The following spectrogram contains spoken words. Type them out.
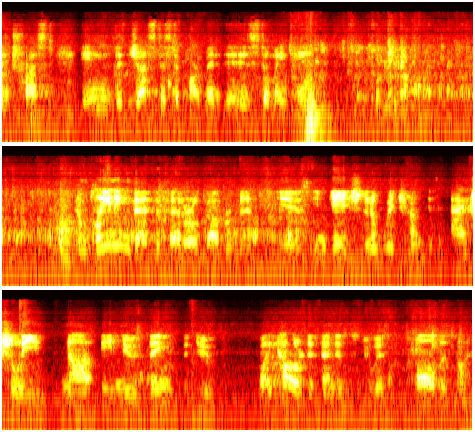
and trust in the Justice Department is still maintained? Complaining that the federal government is engaged in a witch hunt is actually not a new thing to do. White collar defendants do it all the time.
